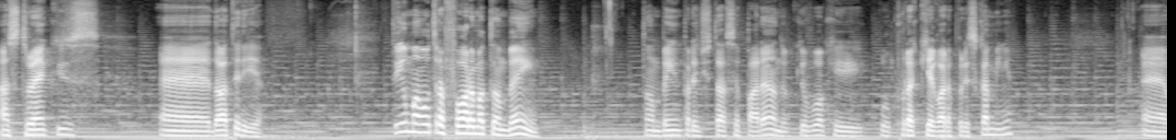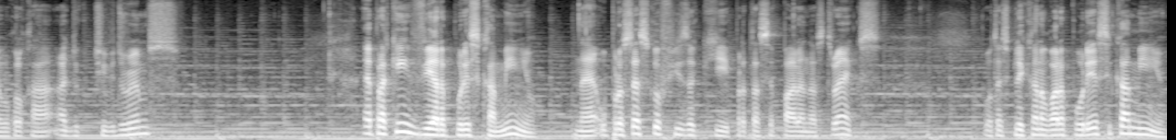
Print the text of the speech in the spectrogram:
as tracks é, da bateria. Tem uma outra forma também, também para a gente estar tá separando, que eu vou aqui por aqui agora por esse caminho. É, vou colocar Addictive Drums. É para quem vier por esse caminho, né? O processo que eu fiz aqui para estar tá separando as tracks, vou estar tá explicando agora por esse caminho.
